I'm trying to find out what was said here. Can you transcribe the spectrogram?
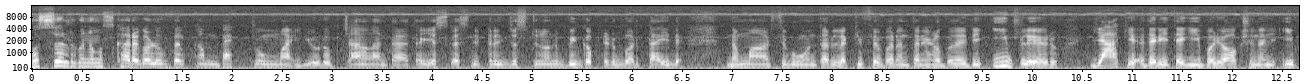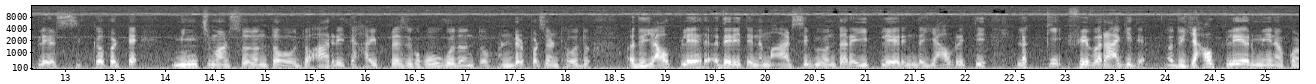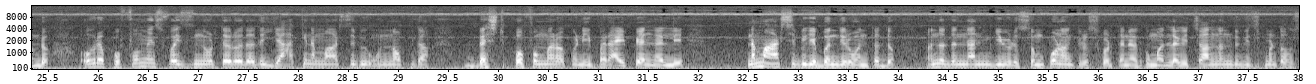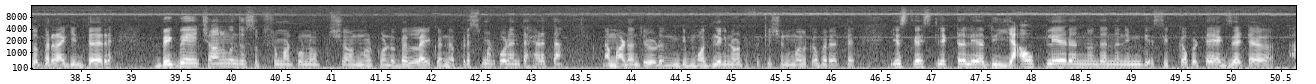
Bus ಎಲ್ರಿಗೂ ನಮಸ್ಕಾರಗಳು. Welcome back to my YouTube channel ಅಂತ ಹೇಳ್ತಾ ಎಸ್ ಕಸ್ ಲಿಟ್ರಲ್ ಜಸ್ಟ್ ನಾನು ಬಿಗ್ ಅಪ್ಡೇಟ್ ಬರ್ತಾ ಇದೆ. ನಮ್ಮ ಆರ್ ಸಿ ಬಿ ಒಂಥರ ಲಕ್ಕಿ ಫೇವರ್ ಅಂತಲೇ ಹೇಳ್ಬೋದಾಯ್ತು. ಈ ಪ್ಲೇಯರು ಯಾಕೆ ಅದೇ ರೀತಿಯಾಗಿ ಈ ಬರೀ ಆಪ್ಷನಲ್ಲಿ ಈ ಪ್ಲೇಯರ್ ಸಿಕ್ಕಾಪಟ್ಟೆ ಮಿಂಚ್ ಮಾಡಿಸೋದಂತ ಹೌದು, ಆ ರೀತಿ ಹೈ ಪ್ಲೇಸ್ಗೆ ಹೋಗೋದಂತೂ ಹಂಡ್ರೆಡ್ ಪರ್ಸೆಂಟ್ ಹೌದು. ಅದು ಯಾವ ಪ್ಲೇಯರ್ ಅದೇ ರೀತಿ ನಮ್ಮ ಆರ್ ಸಿ ಬಿ ಒಂಥರ ಈ ಪ್ಲೇಯರಿಂದ ಯಾವ ರೀತಿ ಲಕ್ಕಿ ಫೇವರ್ ಆಗಿದೆ, ಅದು ಯಾವ ಪ್ಲೇಯರ್ ಮೇನ್ ಹಾಕ್ಕೊಂಡು ಅವರ ಪರ್ಫಾರ್ಮೆನ್ಸ್ ವೈಸ್ ನೋಡ್ತಾ ಇರೋದು ಅದು ಯಾಕೆ ನಮ್ಮ R C B one of the best performer ಹಾಕೊಂಡು ಈ ಬಾರಿ ಐ ಪಿ ಎಲ್ನಲ್ಲಿ ನಮ್ಮ ಆರ್ ಸಿ ಬಿಗೆ ಬಂದಿರುವಂಥದ್ದು. ಅನ್ನೋದನ್ನು ನಾನು ನಿಮಗೆ ವಿಡಿಯೋ ಸಂಪೂರ್ಣವಾಗಿ ತಿಳಿಸ್ಕೊಡ್ತೇನೆ. ಅದಕ್ಕೂ ಮೊದಲಾಗಿ ಚಾನಲ್ನೊಂದು ವಿಸಿಟ್ ಮಾಡ್ತಾ ಹೊಸಬರಾಗಿದ್ದಾರೆ ಬೇಗ ಬೇಗ ಚಾನಲ್ಗೊಂದು ಸಬ್ಸ್ಕ್ರೈಬ್ ಮಾಡ್ಕೊಂಡು ಶೇರ್ ಮಾಡಿಕೊಂಡು ಬೆಲ್ ಐಕನ್ನ ಪ್ರೆಸ್ ಮಾಡ್ಕೊಳ್ಳಿ ಅಂತ ಹೇಳ್ತಾ ನಾ ಮಾಡೋಂಥ ವಿಡಿಯೋ ನಿಮಗೆ ಮೊದಲಿಗೆ ನೋಟಿಫಿಕೇಶನ್ ಮೂಲಕ ಬರುತ್ತೆ. ಎಸ್ ಗೈಸ್ ಲಿಟ್ರಲಿ ಅದು ಯಾವ ಪ್ಲೇಯರ್ ಅನ್ನೋದನ್ನು ನಿಮಗೆ ಸಿಕ್ಕಾಪಟ್ಟೆ ಎಕ್ಸೈಟ್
